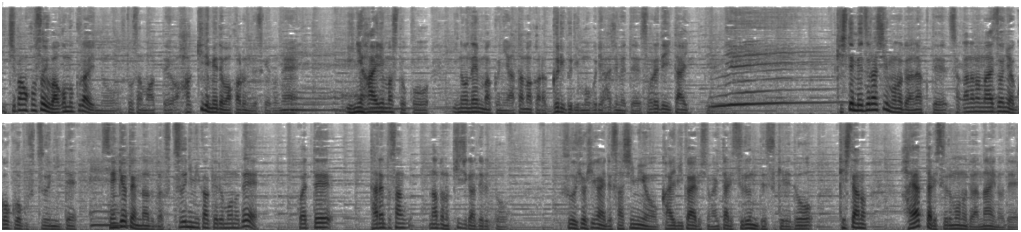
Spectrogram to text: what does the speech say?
一番細い輪ゴムくらいの太さもあってはっきり目でわかるんですけどね。胃に入りますとこう胃の粘膜に頭からぐりぐり潜り始めてそれで痛いっていう。決して珍しいものではなくて魚の内臓にはごくごく普通にいて鮮魚店などでは普通に見かけるものでこうやってタレントさんなどの記事が出ると風評被害で刺身を買い控える人がいたりするんですけれど決してあの流行ったりするものではないので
